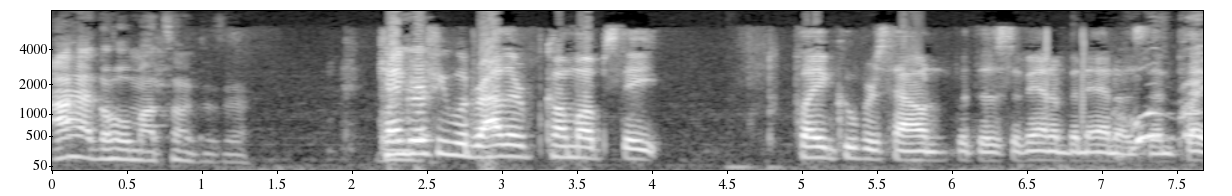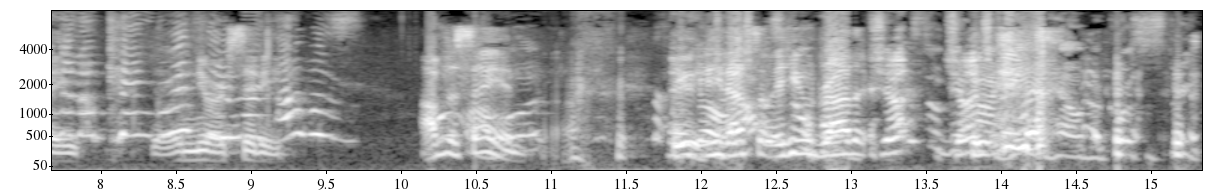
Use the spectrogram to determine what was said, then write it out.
I had to hold my tongue just now. Ken But yeah. Griffey would rather come upstate, play in Cooperstown with the Savannah Bananas Who's than play. up Ken in Griffey? New York Like, City. I was. I'm just oh my saying. He, he, that's he would rather. holding- Ju- I still get Judge my held across the street.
